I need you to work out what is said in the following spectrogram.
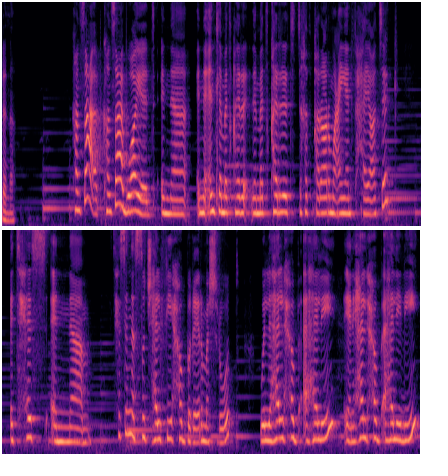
لنا؟ كان صعب كان صعب وايد إن إن أنت لما تقرر لما تقرر تتخذ قرار معين في حياتك تحس إن تحس إن الصدق هل في حب غير مشروط؟ ولا هل حب أهلي؟ يعني هل حب أهلي لي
